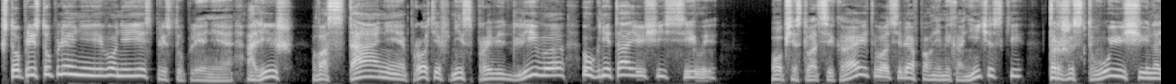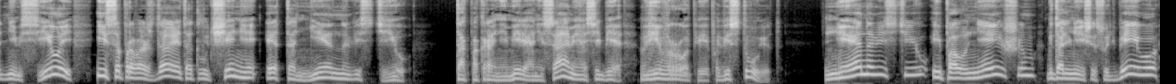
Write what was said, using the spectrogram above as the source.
что преступление его не есть преступление, а лишь восстание против несправедливо угнетающей силы. Общество отсекает его от себя вполне механически, торжествующей над ним силой, и сопровождает отлучение это ненавистью. Так, по крайней мере, они сами о себе в Европе повествуют. Ненавистью и полнейшим к дальнейшей судьбе его,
